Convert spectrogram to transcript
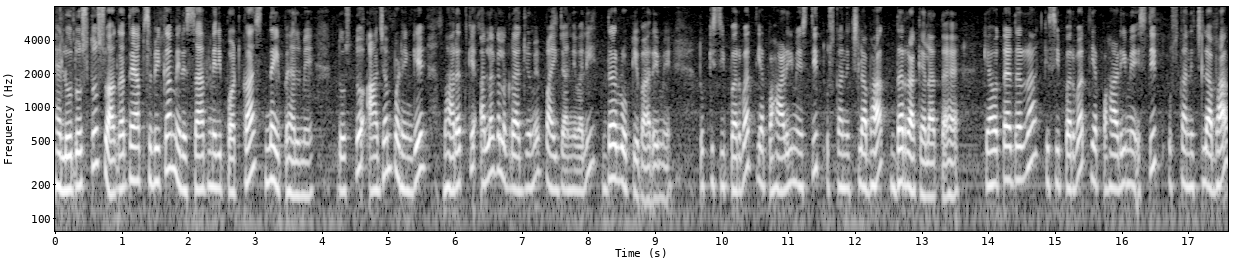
हेलो दोस्तों, स्वागत है आप सभी का मेरे साथ मेरी पॉडकास्ट नई पहल में। दोस्तों, आज हम पढ़ेंगे भारत के अलग अलग राज्यों में पाई जाने वाली दर्रों के बारे में। तो किसी पर्वत या पहाड़ी में स्थित उसका निचला भाग दर्रा कहलाता है। क्या होता है दर्रा? किसी पर्वत या पहाड़ी में स्थित उसका निचला भाग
